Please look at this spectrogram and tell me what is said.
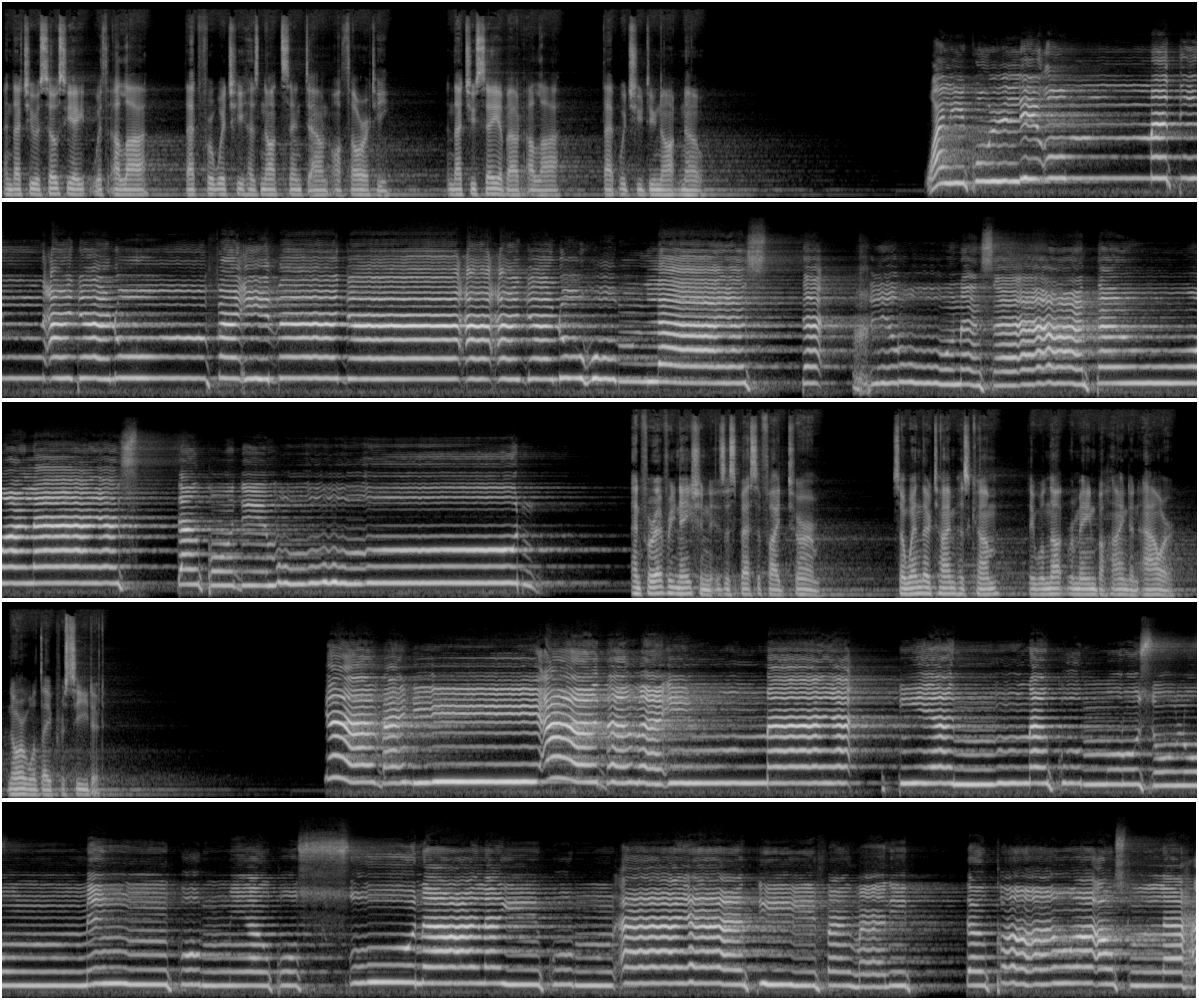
and that you associate with Allah that for which He has not sent down authority, and that you say about Allah that which you do not know. ولكل أمة أجل And for every nation is a specified term. So when their time has come, they will not remain behind an hour, nor will they precede it. يا بني آدم إما يأتينكم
